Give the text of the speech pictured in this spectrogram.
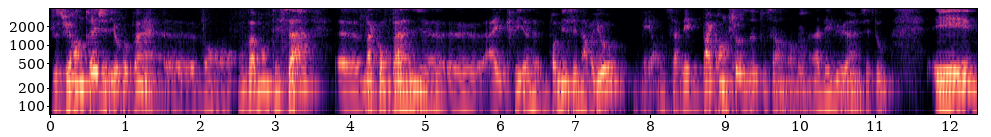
Je suis rentré, j'ai dit aux copains, bon, on va monter ça. Euh, ma compagne euh, a écrit un premier scénario, mais on ne savait pas grand-chose de tout ça. On mm. en avait vu un, c'est tout. Et,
